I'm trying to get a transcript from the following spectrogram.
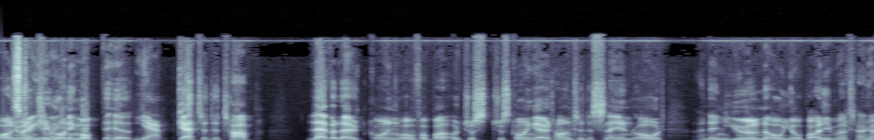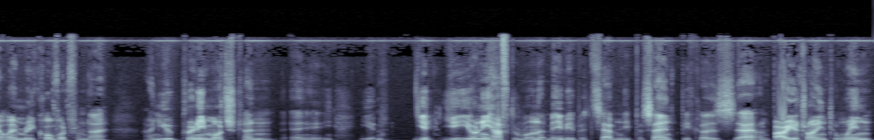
on your energy away. running up the hill. Yeah. Get to the top, level out going over, but or just just going out onto the Slane Road, and then you'll know your body will tell you I'm recovered from that, and you pretty much can. Uh, you, you you only have to run at maybe about seventy percent because, uh, and bar you're trying to win,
